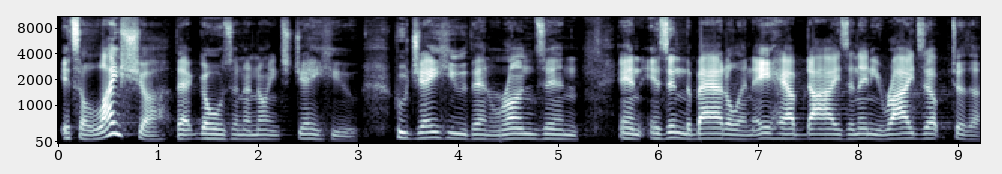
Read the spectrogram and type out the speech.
It's Elisha that goes and anoints Jehu, who Jehu then runs in and is in the battle, and Ahab dies, and then he rides up to the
